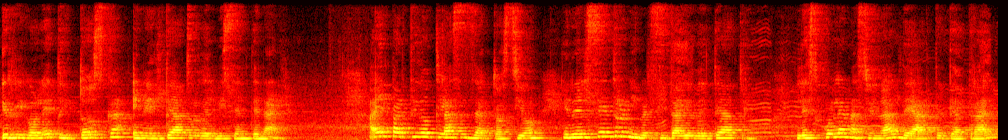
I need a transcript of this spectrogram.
y Rigoletto y Tosca en el Teatro del Bicentenario. Ha impartido clases de actuación en el Centro Universitario de Teatro, la Escuela Nacional de Arte Teatral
